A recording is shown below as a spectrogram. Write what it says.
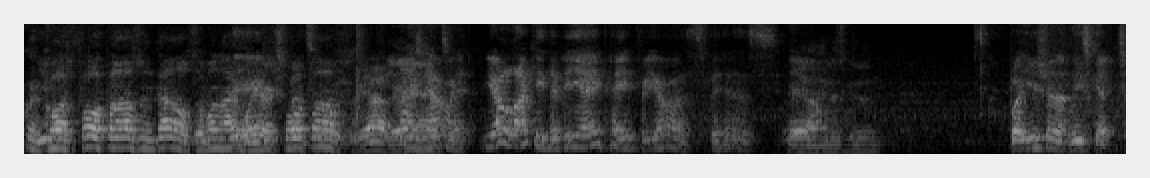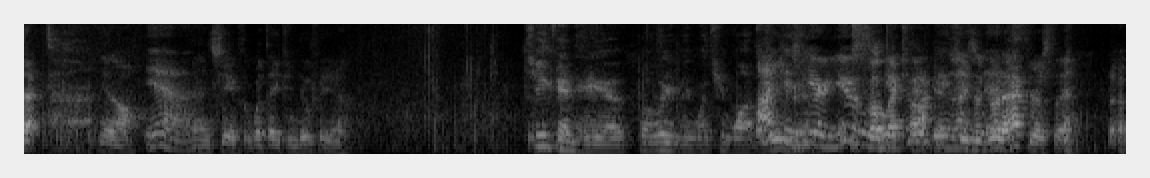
can cost four thousand dollars, the one I Yeah, wear they're is four expensive. thousand. Yeah. Yeah. I know it. You're lucky the VA paid for yours, for his. Yeah. it is good. But you should at least get checked, you know, Yeah. and see if what they can do for you. She can hear, believe me, what you want. I can hear you when you're Selected. talking She's like a good this, actress then.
